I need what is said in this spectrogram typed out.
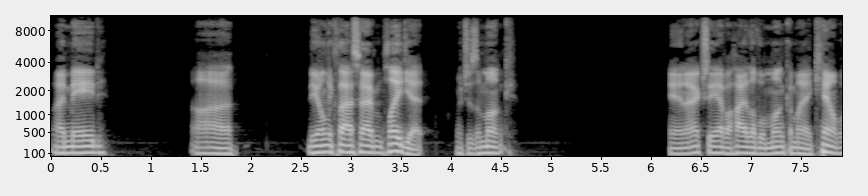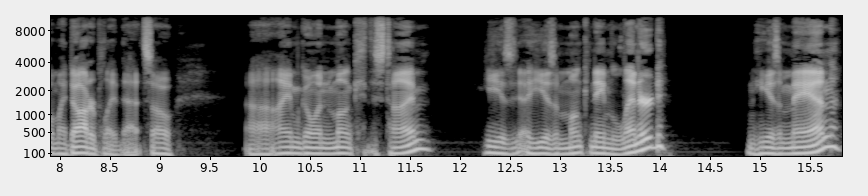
I made uh, the only class I haven't played yet, which is a monk. And I actually have a high level monk on my account, but my daughter played that. So uh, I am going monk this time. He is he is a monk named Leonard, and he is a man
